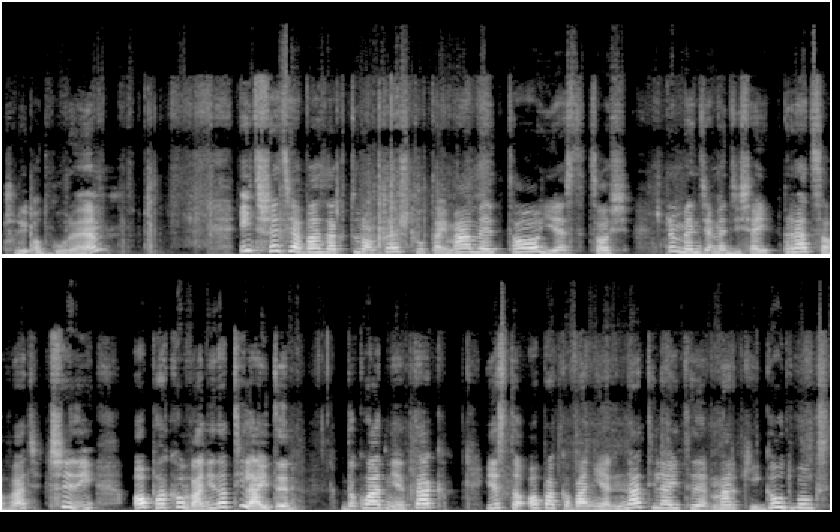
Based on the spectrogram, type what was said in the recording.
czyli od góry. I trzecia baza, którą też tutaj mamy, to jest coś, z czym będziemy dzisiaj pracować, czyli opakowanie na T-Lighty. Dokładnie tak. Jest to opakowanie na T-Lighty marki Goatbox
